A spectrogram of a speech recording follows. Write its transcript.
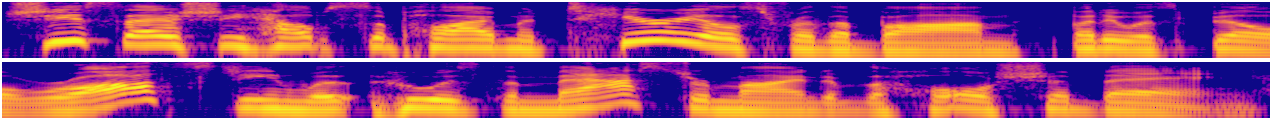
She says she helped supply materials for the bomb, but it was Bill Rothstein who was the mastermind of the whole shebang.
